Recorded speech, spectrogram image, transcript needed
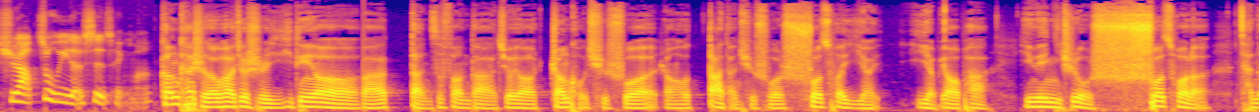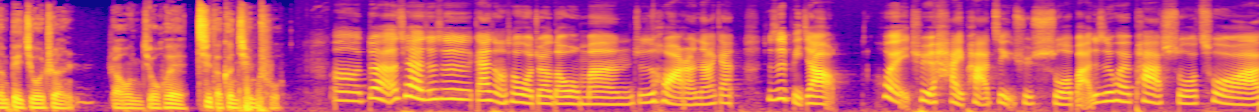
需要注意的事情吗？刚开始的话，就是一定要把胆子放大，就要张口去说，然后大胆去说，说错也也不要怕，因为你只有说错了才能被纠正，然后你就会记得更清楚。嗯，对，而且就是该怎么说？我觉得我们就是华人啊，该就是比较会去害怕自己去说吧，就是会怕说错啊。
